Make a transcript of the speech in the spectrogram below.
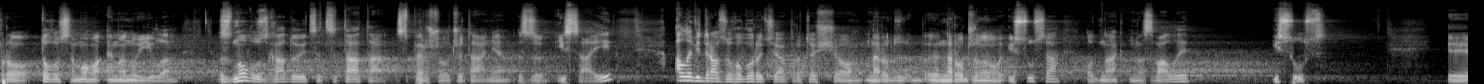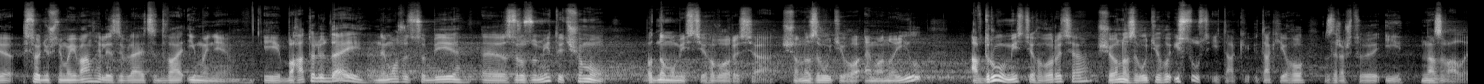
про того самого Еммануїла. Знову згадується цитата з першого читання з Ісаї, але відразу говориться про те, що народ- народженого Ісуса, однак, назвали Ісус. Е, В сьогоднішньому Євангелії з'являється два імені, і багато людей не можуть собі е, зрозуміти, чому в одному місці говориться, що назвуть його Еммануїл, а в другому місці говориться, що назвуть його Ісус, і так, і так його зрештою і назвали.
